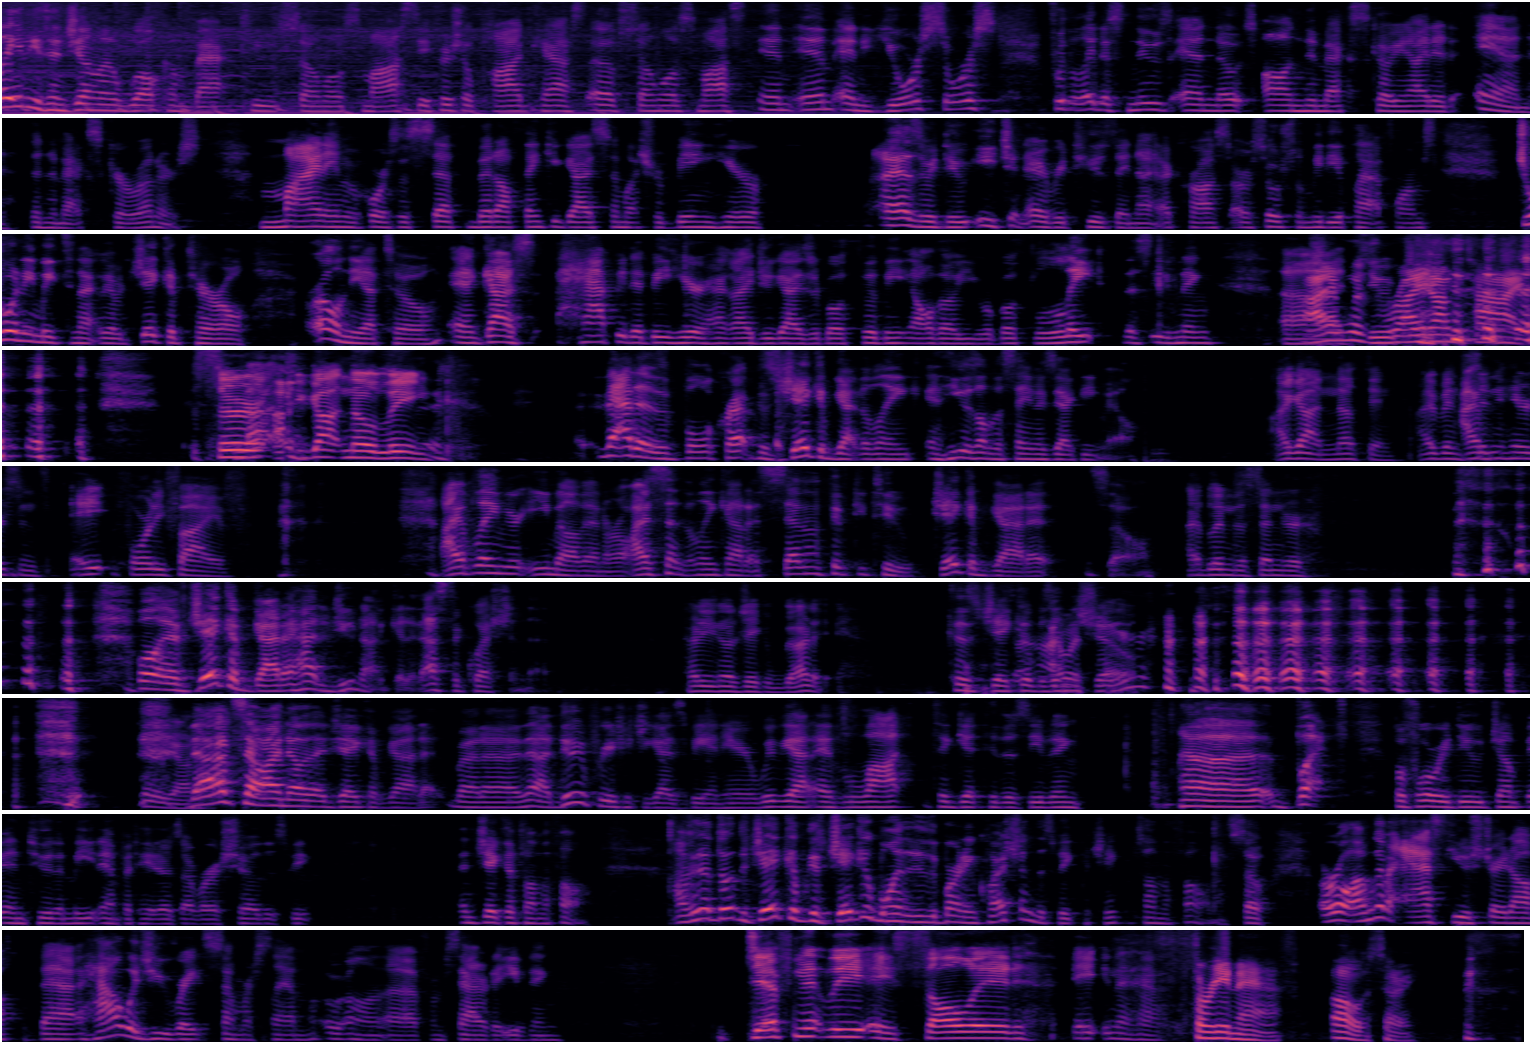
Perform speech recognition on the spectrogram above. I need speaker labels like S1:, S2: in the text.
S1: Ladies and gentlemen, welcome back to Somos Moss, the official podcast of Somos Moss MM and your source for the latest news and notes on New Mexico United and the New Mexico Runners. My name, of course, is Seth Bidoff. Thank you guys so much for being here as we do each and every Tuesday night across our social media platforms. Joining me tonight, we have Jacob Terrell, Earl Nieto, and guys, happy to be here. Glad you guys are both with me, although you were both late this evening.
S2: Uh, I was right on time.
S3: Sir, Not, I got no link.
S1: That is bullcrap because Jacob got the link and he was on the same exact email.
S3: I got nothing. I've been sitting I'm, here since 845.
S1: I blame your email then, Earl. I sent the link out at 752. Jacob got it. So
S3: I blame the sender.
S1: well, if Jacob got it, how did you not get it? That's the question then.
S3: How do you know Jacob got it?
S1: Because Jacob was I in was the show. That's how I know that Jacob got it. But uh, no, I do appreciate you guys being here. We've got a lot to get to this evening. Uh, but before we do jump into the meat and potatoes of our show this week, and Jacob's on the phone. I'm going to throw it to Jacob because Jacob wanted to do the burning question this week, but Jacob's on the phone. So, Earl, I'm going to ask you straight off the bat: How would you rate SummerSlam uh, from Saturday evening?
S3: Definitely a solid eight and a half.
S2: Three and a half. Oh, sorry.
